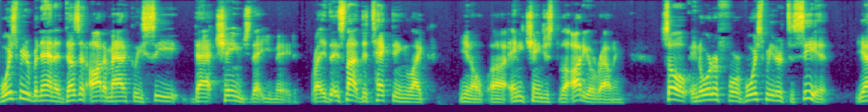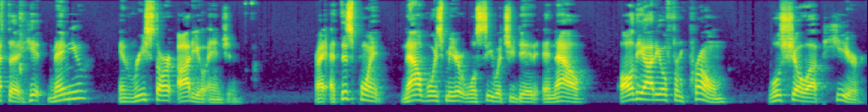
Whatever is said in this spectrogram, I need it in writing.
Voicemeeter Banana doesn't automatically see that change that you made, right? It's not detecting like, you know, uh, any changes to the audio routing. So in order for Voicemeeter to see it, you have to hit menu and restart audio engine. right? At this point, now Voicemeeter will see what you did. And now all the audio from Chrome will show up here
